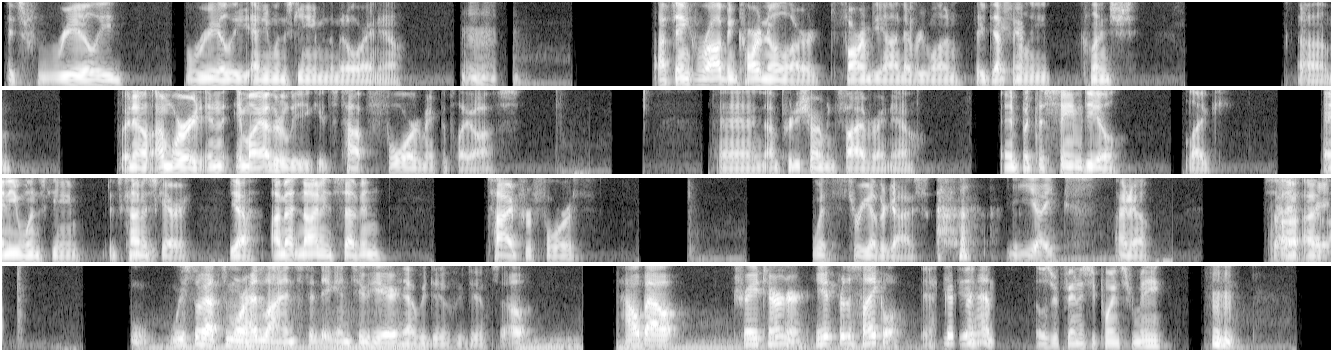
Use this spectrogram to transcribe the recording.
it's really, really anyone's game in the middle right now. hmm I think Rob and Cardinal are far and beyond everyone. They definitely clinched. Um, but now I'm worried. In in my other league, it's top four make the playoffs, and I'm pretty sure I'm in five right now. And but the same deal, like anyone's game. It's kind of scary. Yeah, I'm at nine and seven, tied for fourth, with three other guys. Yikes. I know. So right, I, I, we still got some more headlines to dig into here. yeah, we do, we do. So, how about Trea Turner? He hit for the cycle. Yeah, Good did. for him. Those are fantasy points for me.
